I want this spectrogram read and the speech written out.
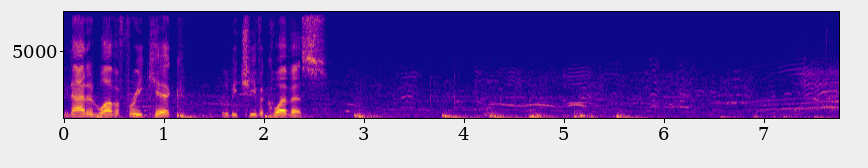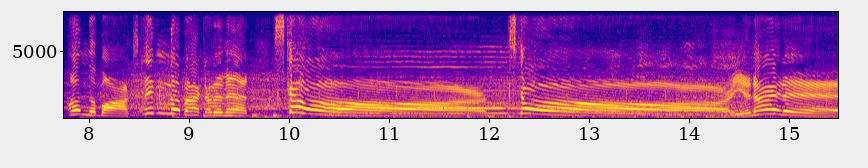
United will have a free kick. It'll be Chiva Cuevas. On the box, in the back of the net. Score! Score! United!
